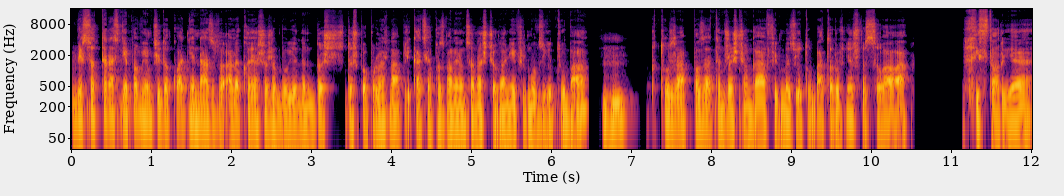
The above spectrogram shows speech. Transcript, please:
Wiesz co, teraz nie powiem Ci dokładnie nazwy, ale kojarzę, że był jeden dość, dość popularna aplikacja pozwalająca na ściąganie filmów z YouTube'a, mhm. która poza tym, że ściągała filmy z YouTube'a, to również wysyłała historię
